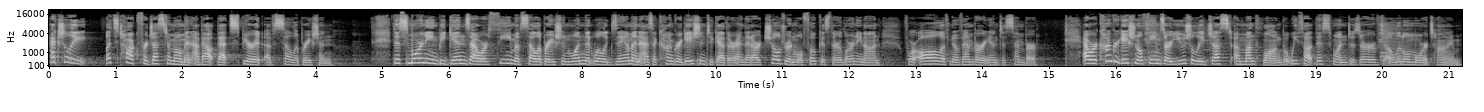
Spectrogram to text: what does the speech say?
Actually, let's talk for just a moment about that spirit of celebration. This morning begins our theme of celebration, one that we'll examine as a congregation together and that our children will focus their learning on for all of November and December. Our congregational themes are usually just a month long, but we thought this one deserved a little more time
